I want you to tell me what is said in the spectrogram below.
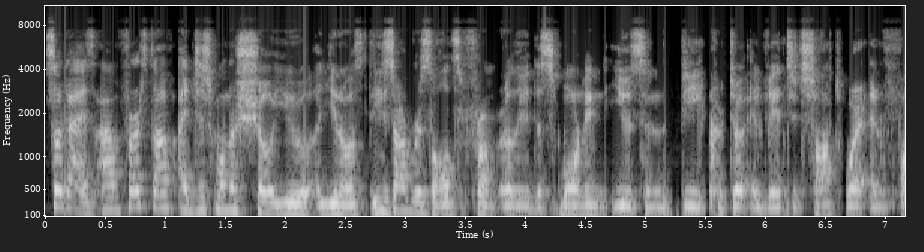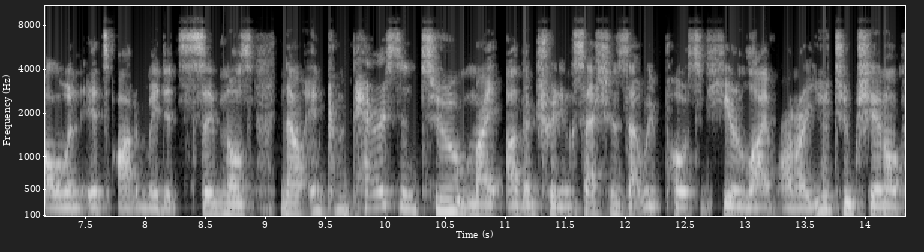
So guys, um, first off, I just want to show you, you know, these are results from earlier this morning using the Crypto Advantage software and following its automated signals. Now, in comparison to my other trading sessions that we posted here live on our YouTube channel,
